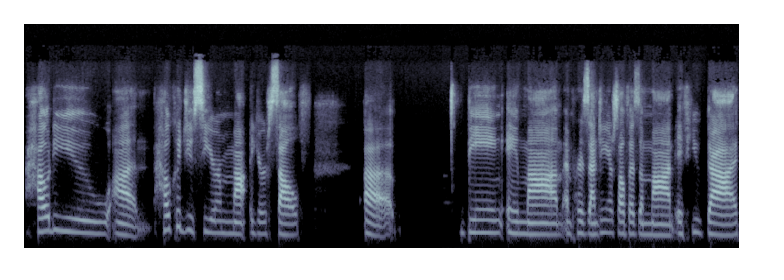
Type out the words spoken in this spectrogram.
how do you, um, how could you see your mo- yourself uh, being a mom and presenting yourself as a mom if you got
